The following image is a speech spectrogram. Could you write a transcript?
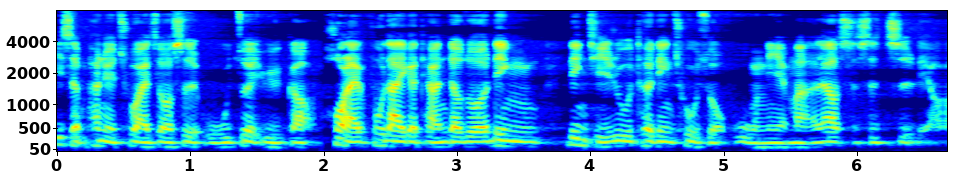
一审判决出来之后是无罪预告，后来附带一个条件叫做令令其入特定处所五年嘛，要实施治疗。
